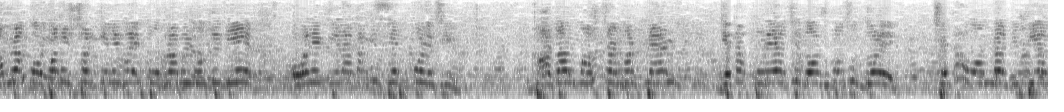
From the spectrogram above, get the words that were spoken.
আমরা কপালেশ্বর কেলেভাই প্রোগ্রামের মধ্যে দিয়ে অনেক এলাকাকে সেভ করেছি। ঘাটার মাস্টার প্ল্যান যেটা পড়ে আছে দশ বছর ধরে সেটাও আমরা ডিপিআর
